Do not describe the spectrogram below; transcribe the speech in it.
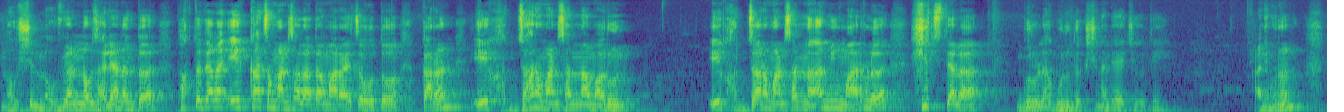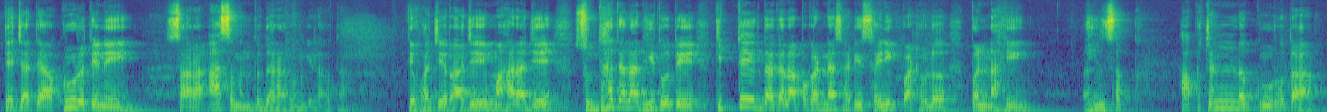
नऊशे नव्याण्णव झाल्यानंतर फक्त त्याला एकाच माणसाला आता मारायचं होतं. कारण एक हजार माणसांना मारून एक हजार माणसांना मी मारलं हीच त्याला गुरुला गुरुदक्षिणा द्यायची होती. आणि म्हणून त्याच्या त्या क्रूरतेने सारा आसमंत दरारून गेला होता. तेव्हाचे राजे महाराजे सुद्धा त्याला भीत होते. कित्येकदा त्याला पकडण्यासाठी सैनिक पाठवलं पण नाही. अहिंसक हा प्रचंड क्रूर होता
